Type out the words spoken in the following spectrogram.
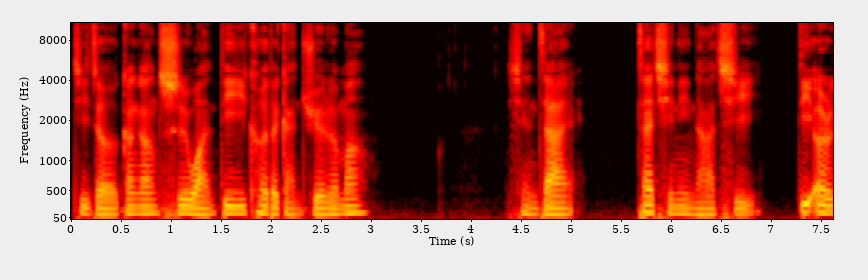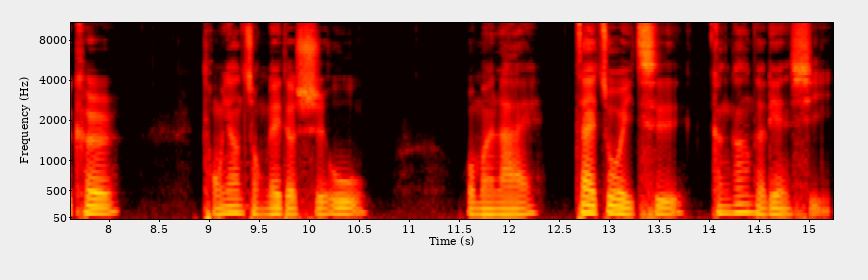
记得刚刚吃完第一颗的感觉了吗？现在再请你拿起第二颗同样种类的食物，我们来再做一次刚刚的练习。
